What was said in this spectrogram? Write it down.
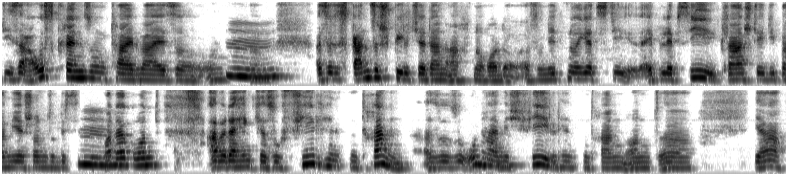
diese Ausgrenzung teilweise und mhm. Also das Ganze spielt ja dann auch eine Rolle. Also nicht nur jetzt die Epilepsie, klar steht die bei mir schon so ein bisschen mhm. im Vordergrund, aber da hängt ja so viel hinten dran, also so unheimlich mhm. viel hinten dran. Und äh, ja,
